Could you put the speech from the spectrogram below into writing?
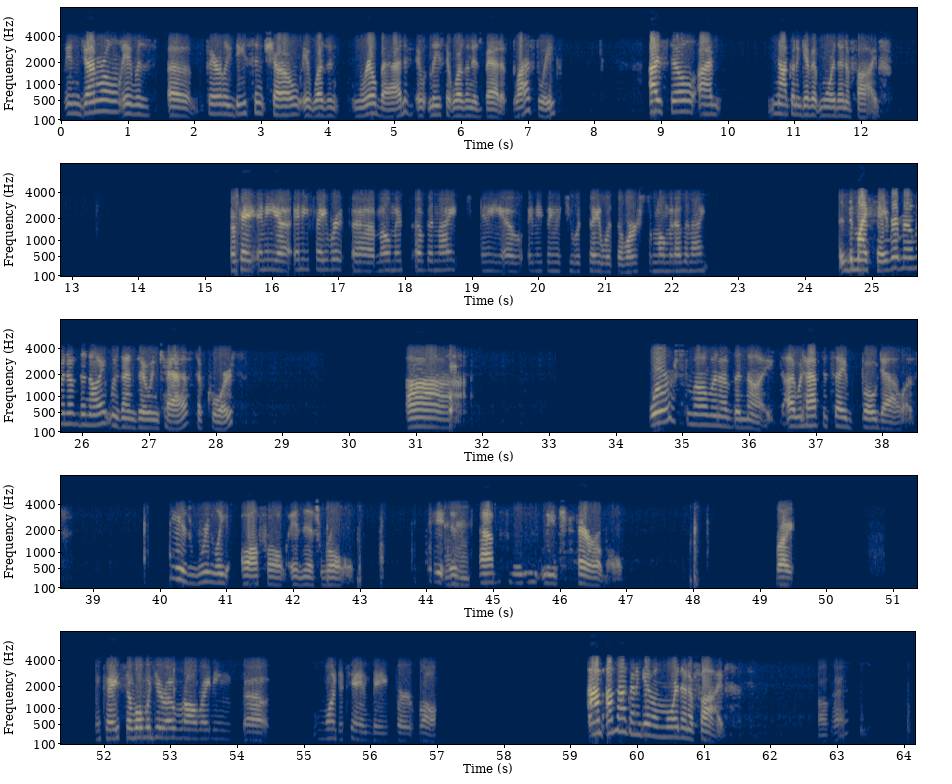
in general, it was a fairly decent show. It wasn't real bad. At least it wasn't as bad as last week. I still, I'm not going to give it more than a five. Okay. Any uh, any favorite uh, moments of the night? Any uh, anything that you would say was the worst moment of the night? The, my favorite moment of the night was Enzo and Cass, of course. Uh, worst moment of the night, I would have to say Bo Dallas. He is really awful in this role. He Mhm. is absolutely terrible. Right. Okay. So, what would your overall rating, uh, one to ten, be for Raw? I'm I'm not going to give him more than a five. Okay.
